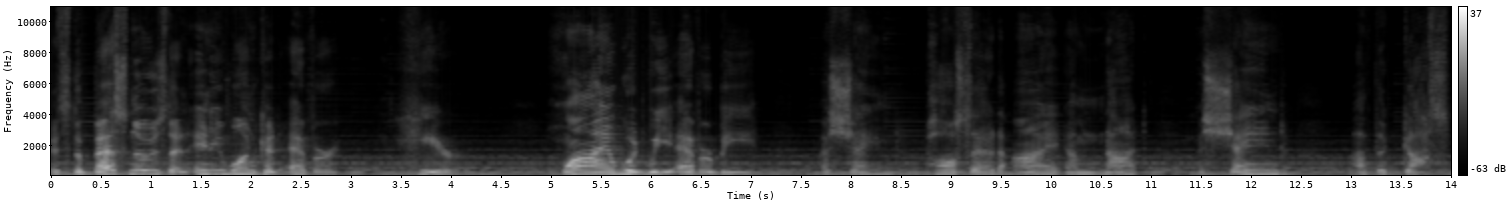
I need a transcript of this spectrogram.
It's the best news that anyone could ever hear. Why would we ever be ashamed? Paul said, I am not ashamed of the gospel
